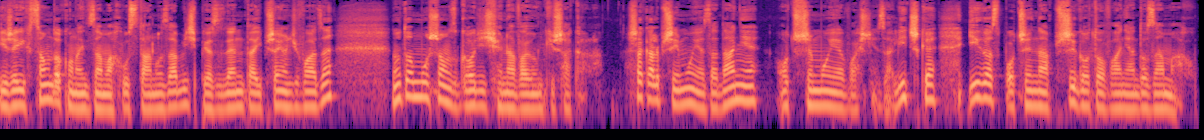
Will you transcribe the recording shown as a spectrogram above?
Jeżeli chcą dokonać zamachu stanu, zabić prezydenta i przejąć władzę, no to muszą zgodzić się na warunki Szakala. Szakal przyjmuje zadanie, otrzymuje właśnie zaliczkę i rozpoczyna przygotowania do zamachu.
